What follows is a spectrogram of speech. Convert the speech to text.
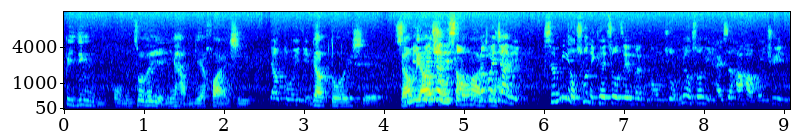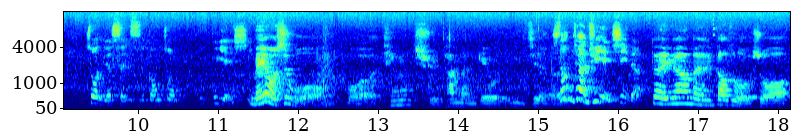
毕竟我们做的演艺行业，话还是要多一点，要多一些。只要不要说错话，会不会叫你？神明有说你可以做这份工作，没有说你还是好好回去做你的神职工作，不不演戏。没有，是我我听取他们给我的意见了。他们叫你去演戏的。对，因为他们告诉我说。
